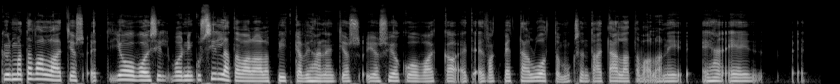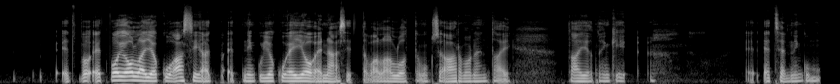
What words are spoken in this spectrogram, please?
kyllä mä tavallaan, että jos, että joo, voi, voi niin kuin sillä tavalla olla pitkävihainen, että jos, jos joku on vaikka, että, että vaikka pettää luottamuksen tai tällä tavalla, niin eihän, ei, et, et voi olla joku asia, että, että niin kuin joku ei ole enää sitten tavallaan luottamuksen arvoinen tai, tai jotenkin, että sen niin kuin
